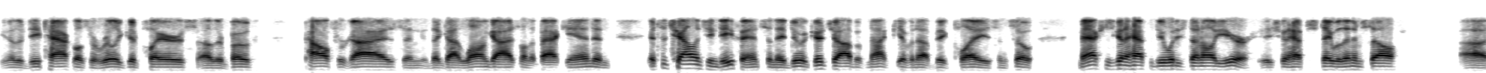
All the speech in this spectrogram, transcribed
You know, their D tackles are really good players. Uh, they're both powerful guys, and they got long guys on the back end. And it's a challenging defense, and they do a good job of not giving up big plays. And so Max is going to have to do what he's done all year. He's going to have to stay within himself, uh,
